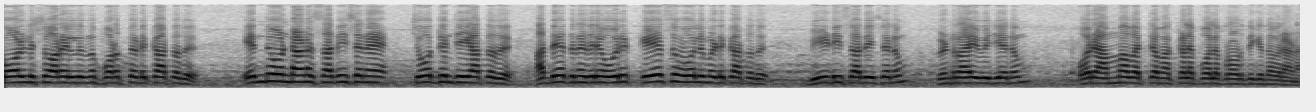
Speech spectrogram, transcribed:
കോൾഡ് സ്റ്റോറിൽ നിന്ന് പുറത്തെടുക്കാത്തത്? എന്തുകൊണ്ടാണ് സതീശനെ ചോദ്യം ചെയ്യാത്തത്? അദ്ദേഹത്തിനെതിരെ ഒരു കേസ് പോലും എടുക്കാത്തത്? വി ഡി സതീശനും പിണറായി വിജയനും ഒരമ്മ പറ്റ മക്കളെ പോലെ പ്രവർത്തിക്കുന്നവരാണ്.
